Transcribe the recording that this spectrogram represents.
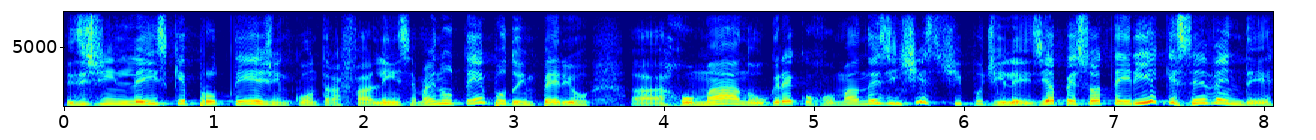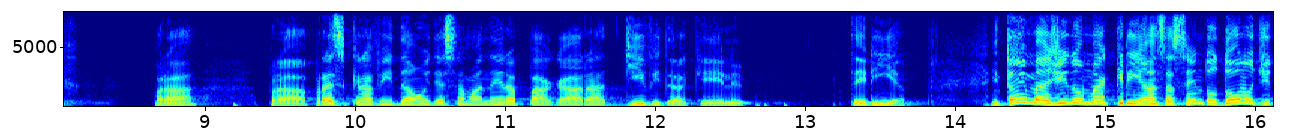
Existem leis que protegem contra a falência, mas no tempo do Império uh, Romano, o Greco-Romano, não existia esse tipo de leis e a pessoa teria que se vender para a escravidão e dessa maneira pagar a dívida que ele teria. Então imagina uma criança sendo dono de,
